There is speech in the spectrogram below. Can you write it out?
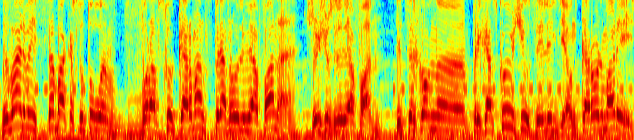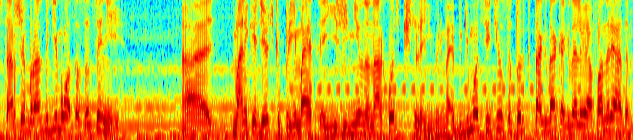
Вываливаясь, собака сутулая в воровской карман спрятала Левиафана. Что еще за Левиафан? Ты церковно-приходской учился или где? Он король морей, старший брат бегемота, зацени. А, маленькая девочка принимает ежедневно наркотики, что ли? Я не понимаю. Бегемот светился только тогда, когда Левиафан рядом.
